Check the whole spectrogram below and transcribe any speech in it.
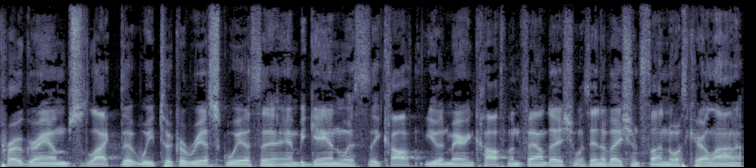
programs like that we took a risk with and began with the Kauf, Ewing Marion Kauffman Foundation with Innovation Fund North Carolina,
